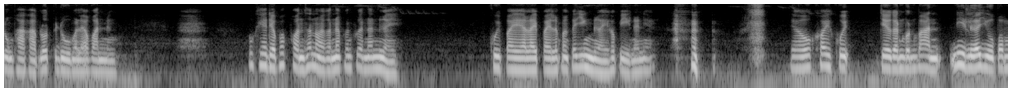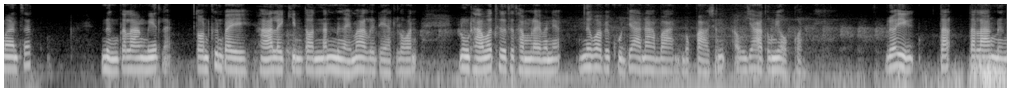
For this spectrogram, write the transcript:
ลุงพาขับรถไปดูมาแล้ววันหนึ่ง โอเค เดี๋ยวพักผ่อนสักหน่อยก่อนนะเพื่อนๆนะเหนื่อย คุยไปอะไรไปแล้วมันก็ยิ่งเหนื่อยเข้าไปอีกนะเนี่ย เดี๋ยวค่อยคุยเจอกันบนบ้าน นี่เหลืออยู่ประมาณสักหนึ่งตารางเมตรแหละ ตอนขึ้นไปหาอะไรกินตอนนั้นเหนื่อยมากเลยแดดร้อน ลุงถามว่าเธอเธอทำอะไรวันเนี้ย นึกว่าไปขุดหญ้าหน้าบ้าน บอกเปล่าฉันเอาหญ้าตรงนี้ออกก่อน เหลืออีกตาตารางหนึ่ง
